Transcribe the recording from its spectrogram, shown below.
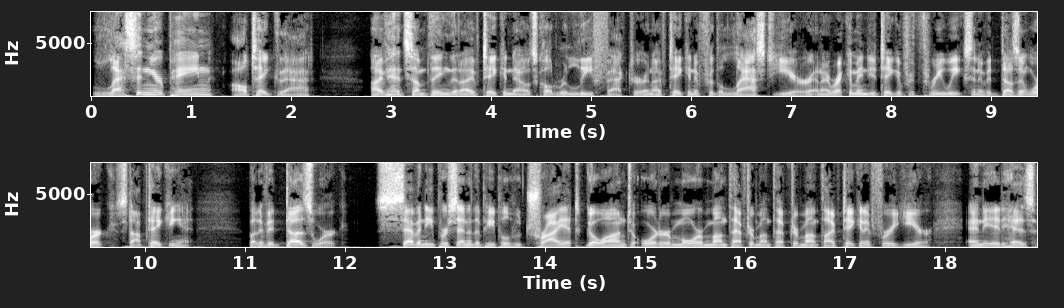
Lessen your pain? I'll take that. I've had something that I've taken now. It's called Relief Factor, and I've taken it for the last year. And I recommend you take it for three weeks. And if it doesn't work, stop taking it. But if it does work, 70% of the people who try it go on to order more month after month after month. I've taken it for a year, and it has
